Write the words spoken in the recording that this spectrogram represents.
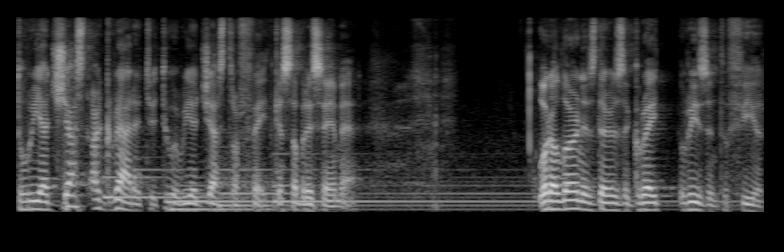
To readjust our gratitude, to readjust our faith. Can somebody say amen? What I learned is there is a great reason to fear,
